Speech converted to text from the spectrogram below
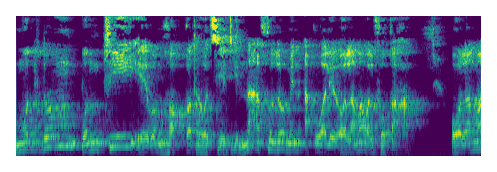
মধ্যমপন্থী এবং হক কথা হচ্ছে এটি। না মিন আকওয়ালির ওলামা ওয়াল ফোকাহা। ওলামা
